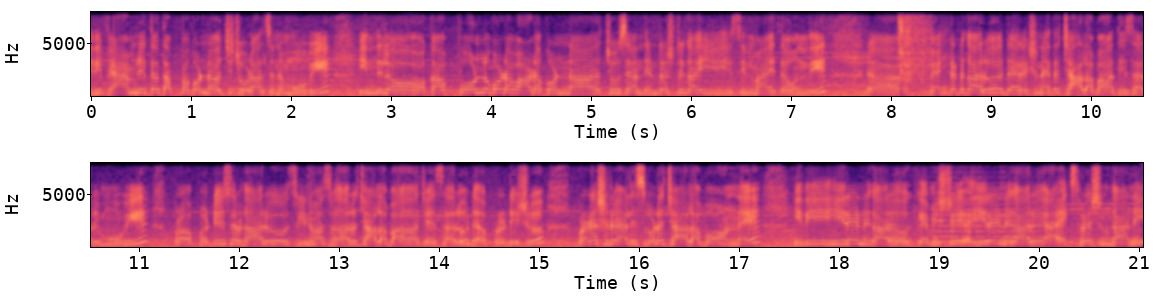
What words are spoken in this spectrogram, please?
ఇది ఫ్యామిలీతో తప్పకుండా వచ్చి చూడాల్సిన మూవీ. ఇందులో ఒక ఫోన్లు కూడా వాడకుండా చూసేంత ఇంట్రెస్ట్గా ఈ సినిమా అయితే ఉంది. వెంకట్ గారు డైరెక్షన్ అయితే చాలా బాగా తీశారు ఈ మూవీ. ప్రొడ్యూసర్ గారు శ్రీనివాస్ గారు చాలా బాగా చేశారు ప్రొడ్యూస్ ప్రొడక్షన్ వాల్యూస్ కూడా చాలా బాగున్నాయి. ఇది హీరోయిన్ గారు కెమిస్ట్రీ హీరోయిన్ గారు ఎక్స్ప్రెషన్ కానీ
